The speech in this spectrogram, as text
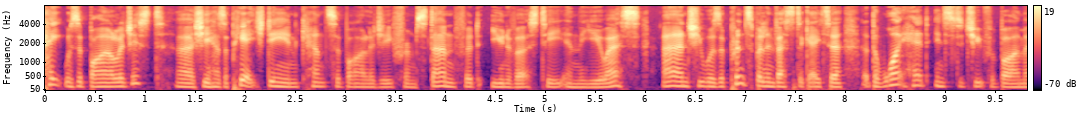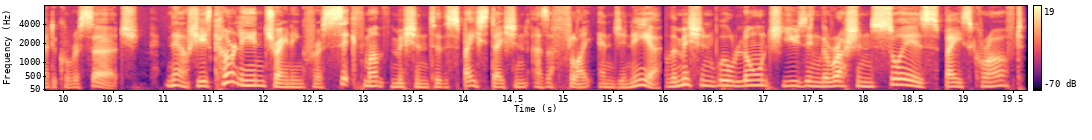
Kate was a biologist. Uh, she has a PhD in cancer biology from Stanford University in the US, and she was a principal investigator at the Whitehead Institute for Biomedical Research. Now, she is currently in training for a six month mission to the space station as a flight engineer. The mission will launch using the Russian Soyuz spacecraft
